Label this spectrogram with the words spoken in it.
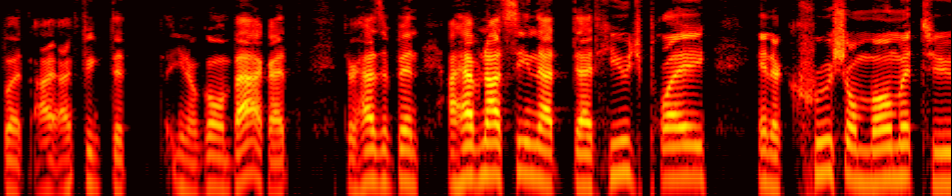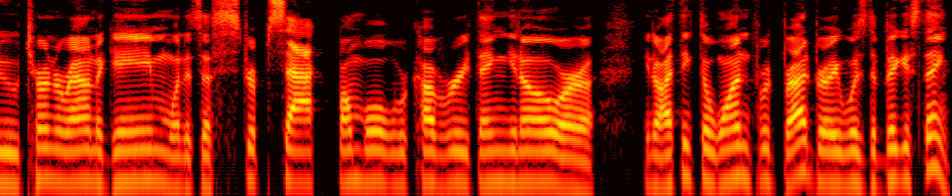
but I, I think that you know going back, I, there hasn't been. I have not seen that that huge play in a crucial moment to turn around a game when it's a strip sack fumble recovery thing, you know, or you know I think the one for Bradberry was the biggest thing.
